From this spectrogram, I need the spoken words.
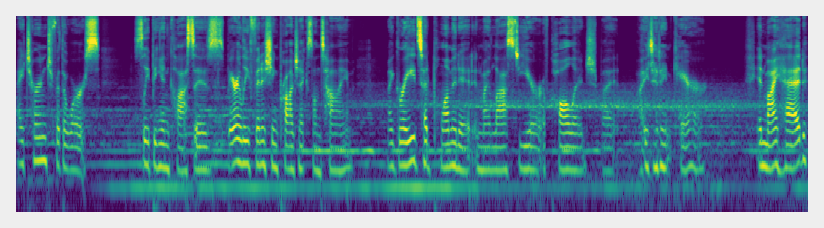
I turned for the worse sleeping in classes, barely finishing projects on time. My grades had plummeted in my last year of college, but I didn't care. In my head,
